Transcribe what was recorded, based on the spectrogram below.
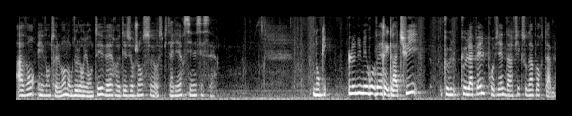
avant éventuellement donc de l'orienter vers euh, des urgences hospitalières si nécessaire. Donc le numéro vert est gratuit, que, l'appel provienne d'un fixe ou d'un portable.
